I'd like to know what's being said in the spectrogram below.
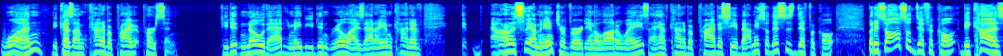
One, because I'm kind of a private person. If you didn't know that, maybe you didn't realize that, I am kind of, honestly, I'm an introvert in a lot of ways. I have kind of a privacy about me, so this is difficult. But it's also difficult because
